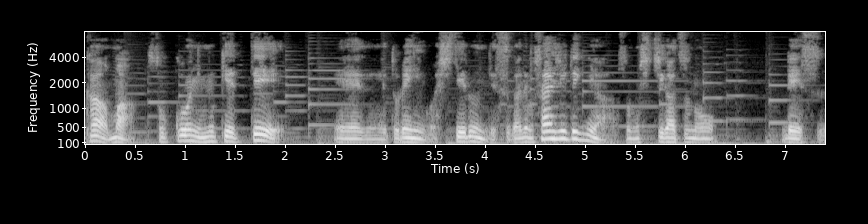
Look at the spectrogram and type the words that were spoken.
が、まあそこに向けて、えー、トレーニングはしてるんですが、でも最終的にはその7月のレース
